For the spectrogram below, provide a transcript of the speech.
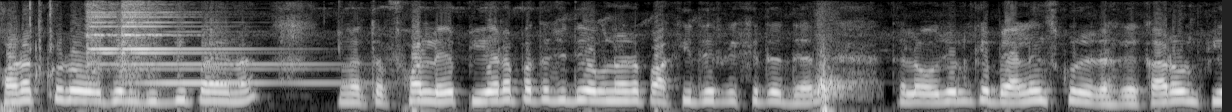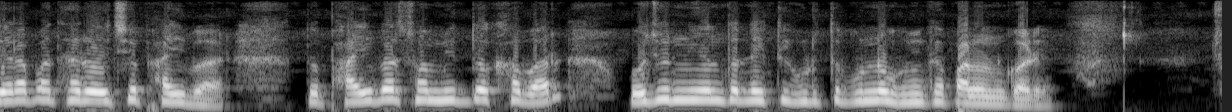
হঠাৎ করে ওজন বৃদ্ধি পায় না তো ফলে পেয়ারা পাতা যদি আপনারা পাখিদেরকে খেতে দেন, তাহলে ওজনকে ব্যালেন্স করে রাখে। কারণ পেয়ারা পাতা রয়েছে ফাইবার তো ফাইবার সমৃদ্ধ খাবার ওজন নিয়ন্ত্রণে একটি গুরুত্বপূর্ণ ভূমিকা পালন করে। ছ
